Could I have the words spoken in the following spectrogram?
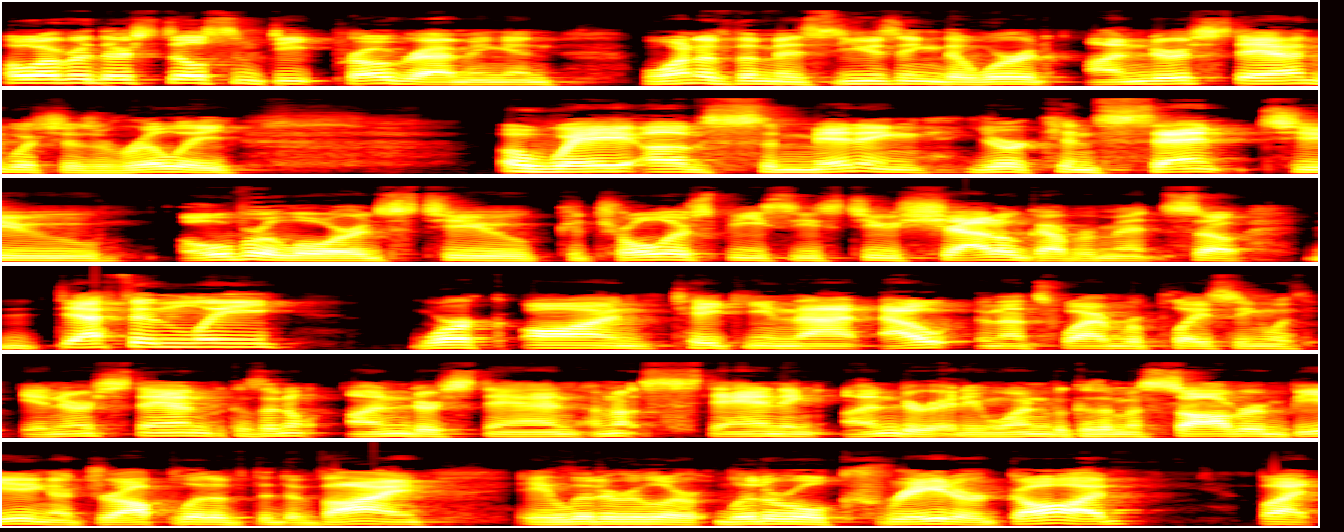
However, there's still some deep programming, and one of them is using the word understand, which is really a way of submitting your consent to overlords to controller species to shadow government. So definitely work on taking that out. And that's why I'm replacing with inner stand because I don't understand. I'm not standing under anyone because I'm a sovereign being, a droplet of the divine, a literal, literal creator God. But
